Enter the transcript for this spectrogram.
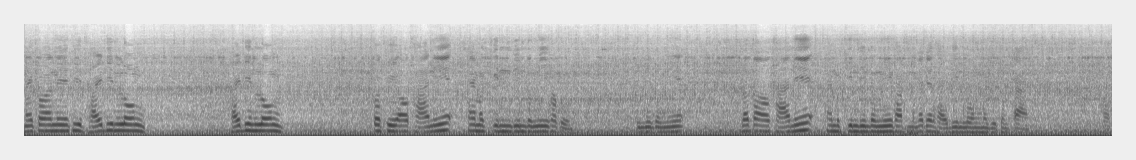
ในกรณีที่ไถดินลง ไถดินลง ก็คือเอาขานี้ให้มากินดินตรงนี้ครับผม กินดินตรงนี้ แล้วก็เอาขานี้ให้มากินดินตรงนี้ครับ มันก็จะไถดินลงมาอยู่ตรงกลางครับ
